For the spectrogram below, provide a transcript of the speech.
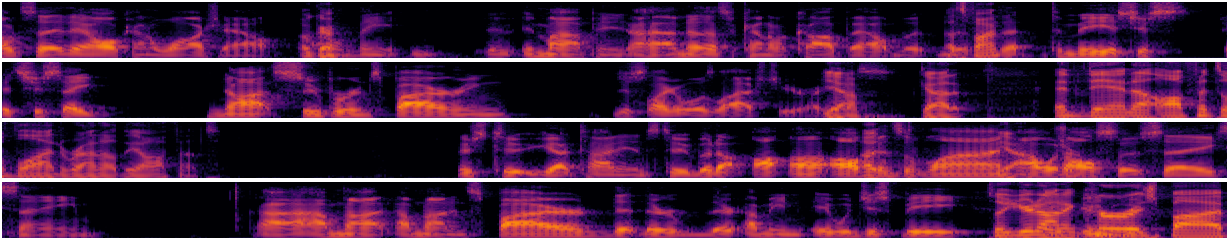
would say they all kind of wash out. Okay. I don't think, in, my opinion, I, I know that's a kind of a cop out, but That's th- fine. that- to me, it's just it's just a not super inspiring, just like it was last year. I Yeah, guess. got it. And then uh, offensive line to round out the offense. There's two. You got tight ends too, but uh, uh, offensive line, yeah, I would sure. also say same. I, I'm not. I'm not inspired that they're. They're. I mean, it would just be. So you're not They've been- encouraged by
